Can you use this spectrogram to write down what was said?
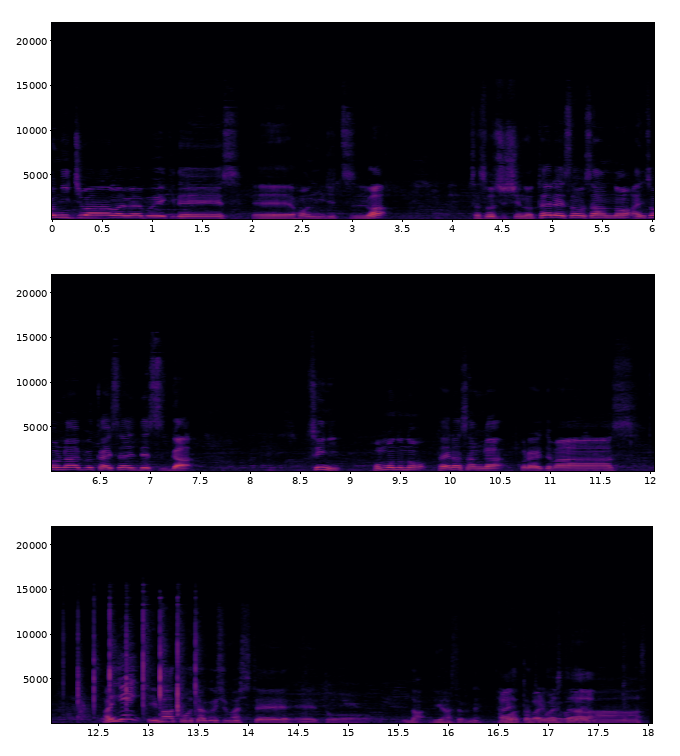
こんにちは、ワイワイ貿易です。えー本日は、笹生出身の平勲さんのアニソンライブ開催ですが、ついに本物の平さんが来られてます。はい、今到着しまして、えっ、と、今リハーサルね、はい終わったところでございます。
